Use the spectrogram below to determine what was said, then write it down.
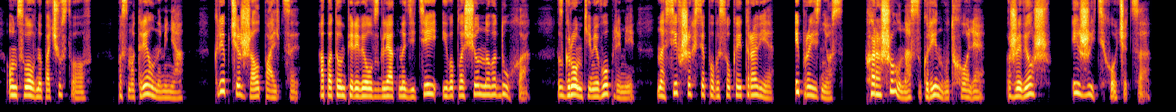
Он, словно почувствовав, посмотрел на меня, крепче сжал пальцы, а потом перевел взгляд на детей и воплощенного духа с громкими воплями, носившихся по высокой траве, и произнес «Хорошо у нас в Гринвуд-холле. Живешь и жить хочется».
